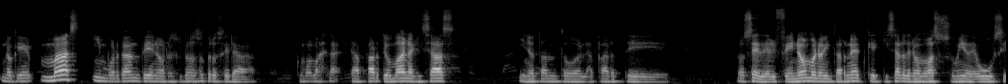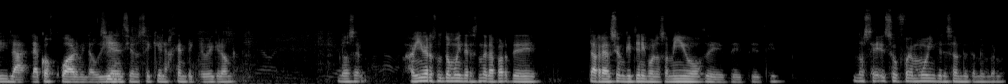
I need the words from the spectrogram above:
lo que más importante nos resultó a nosotros era como más la, la parte humana quizás y no tanto la parte, no sé, del fenómeno de internet que quizás lo tenemos más asumido de, uh, sí, la, la Cosco Army, la audiencia, no sé qué, la gente que ve que lo... No sé, a mí me resultó muy interesante la parte de la relación que tiene con los amigos, de, de- de- de- no sé, eso fue muy interesante también verlo.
